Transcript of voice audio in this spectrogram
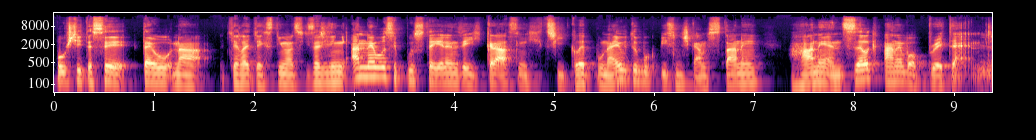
pouštíte si Teu na těchto těch streamovacích zařízení a nebo si puste jeden z jejich krásných tří klipů na YouTube k písničkám Stany, Honey and Silk anebo Pretend.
